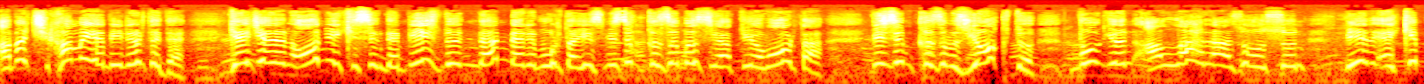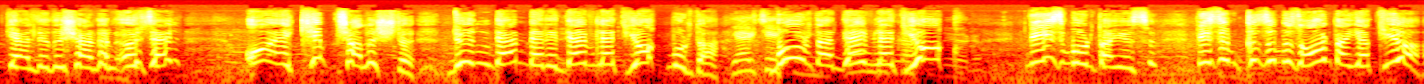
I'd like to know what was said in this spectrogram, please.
ama çıkamayabilirdi de. Gecenin 12'sinde biz dünden beri buradayız. Bizim kızımız yatıyor orada. Bizim kızımız yoktu. Bugün Allah razı olsun bir ekip geldi dışarıdan özel. O ekip çalıştı. Dünden beri devlet yok burada. Burada devlet yok. Biz buradayız. Bizim kızımız orada yatıyor.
